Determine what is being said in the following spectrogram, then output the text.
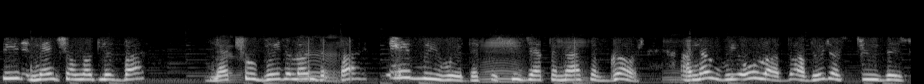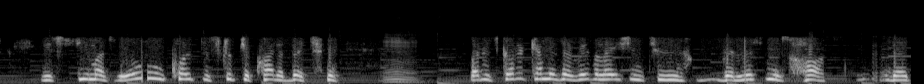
feed, man shall not live by natural bread alone, but mm. by every word that mm. proceeds out the mouth of God. I know we all have, I've heard us through this, this few months, we all quote the scripture quite a bit. Mm. but it's got to come as a revelation to the listener's heart that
